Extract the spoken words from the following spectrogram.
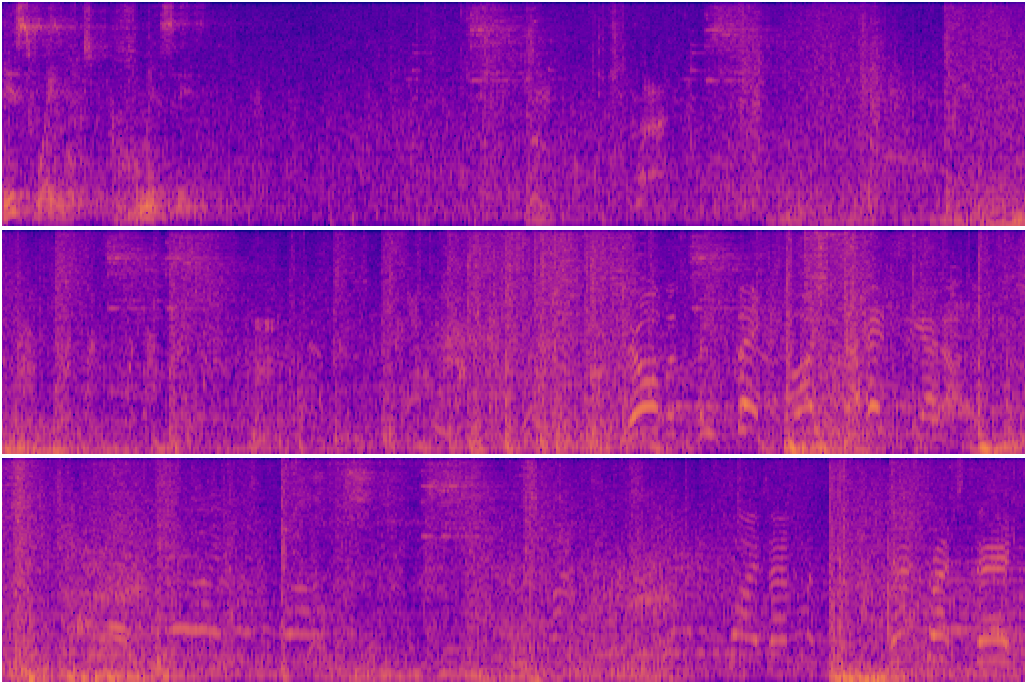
This way looks promising. The armor's too thick! I'll together! Poison! Rat's dead!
